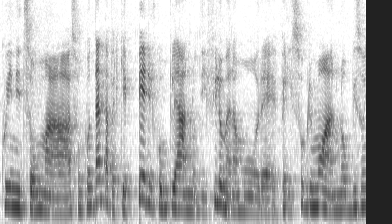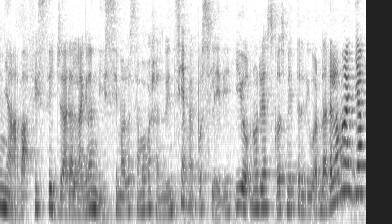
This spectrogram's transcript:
Quindi insomma sono contenta perché per il compleanno di Filomena Amore per il suo primo anno bisognava festeggiare alla grandissima. Lo stiamo facendo insieme Boss Lady. Io non riesco a smettere di guardare la maglia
